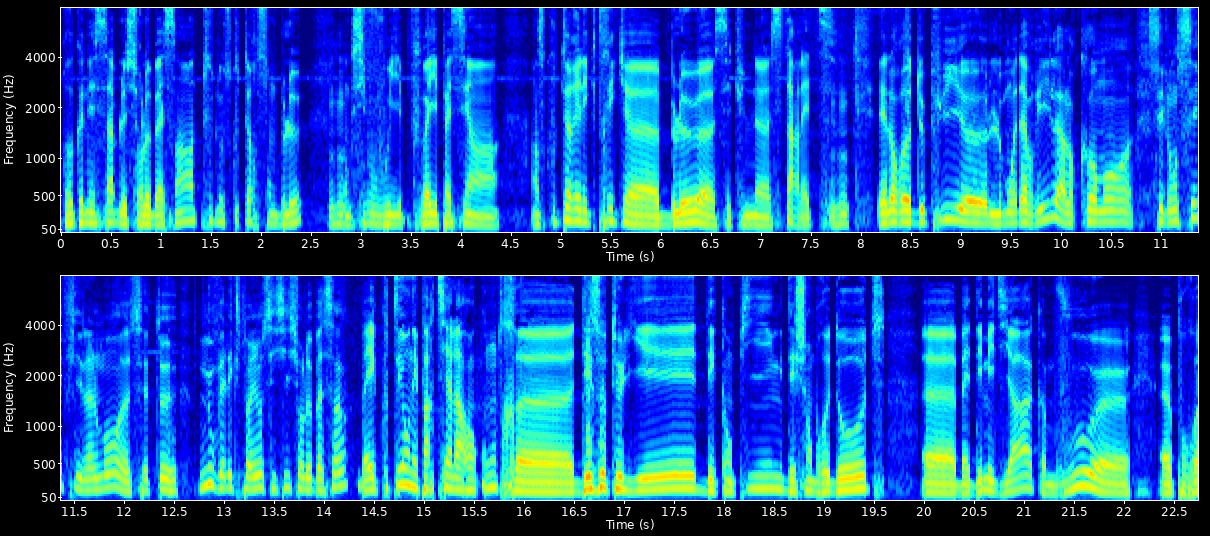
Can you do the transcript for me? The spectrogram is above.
reconnaissables sur le bassin. Tous nos scooters sont bleus. Mhm. Donc, si vous voyez, vous voyez passer un, un scooter électrique euh, bleu, euh, c'est une euh, Starlet. Mhm. Et alors depuis le mois d'avril, alors comment s'est lancée finalement cette nouvelle expérience ici sur le bassin? Bah écoutez, on est parti à la rencontre euh, des hôteliers, des campings, des chambres d'hôtes, euh, bah, des médias comme vous, euh, euh, pour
